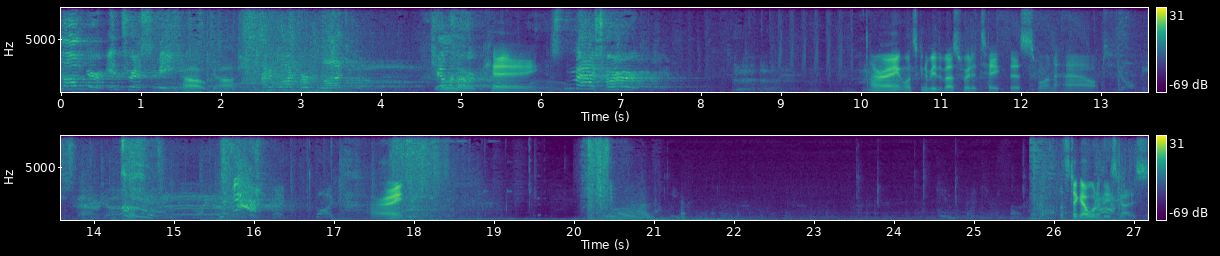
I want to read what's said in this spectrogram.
longer interests me! Oh gosh. I want her blood! Kill her! Okay. Smash her! Alright, what's gonna be the best way to take this one out? Alright. Let's take out one of these guys.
